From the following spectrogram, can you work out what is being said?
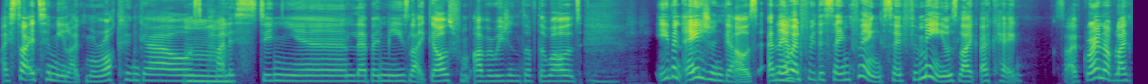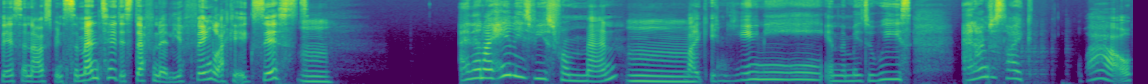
I started to meet like Moroccan girls, Mm. Palestinian, Lebanese, like girls from other regions of the world, even Asian girls, and they Yeah. went through the same thing. So for me, it was like, okay, so I've grown up like this and now it's been cemented. It's definitely a thing, like it exists. Mm. And then I hear these views from men, Mm. like in uni, in the Middle East, and I'm just like, wow.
